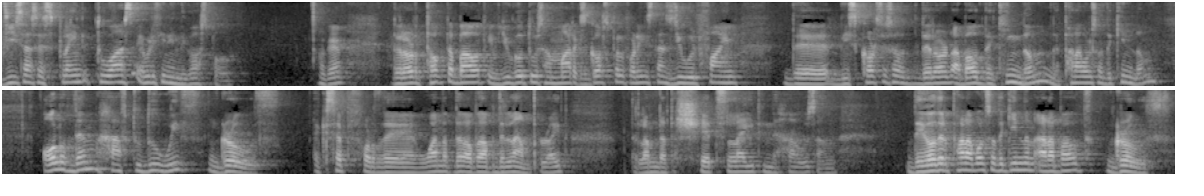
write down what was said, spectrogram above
Jesus explained to us everything in the gospel. Okay? The Lord talked about, if you go to St. Mark's Gospel, for instance, you will find the discourses of the Lord about the kingdom, the parables of the kingdom. All of them have to do with growth, except for the one above the lamp, right? The lamp that sheds light in the house. And the other parables of the kingdom are about growth,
